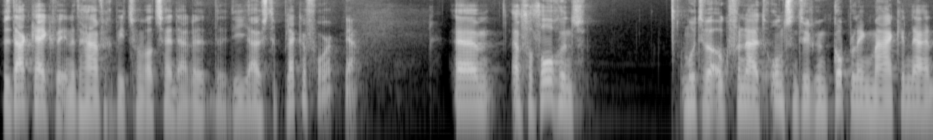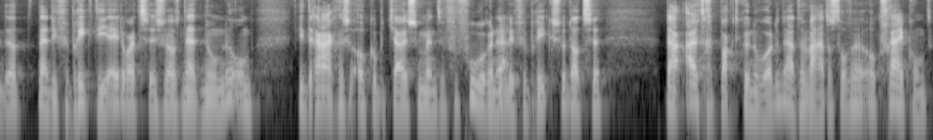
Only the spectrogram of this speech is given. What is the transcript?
Dus daar kijken we in het havengebied van wat zijn daar de, de, de juiste plekken voor. Ja. Um, en vervolgens moeten we ook vanuit ons natuurlijk een koppeling maken naar, dat, naar die fabriek die Eduard zoals net noemde. Om die dragers ook op het juiste moment te vervoeren naar die fabriek, zodat ze daar uitgepakt kunnen worden, dat de waterstof ook vrijkomt.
